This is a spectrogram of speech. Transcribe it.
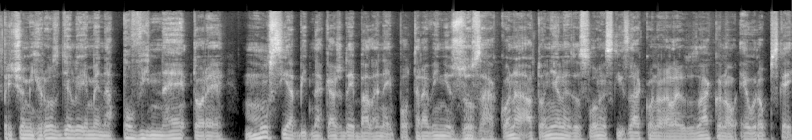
pričom ich rozdeľujeme na povinné, ktoré musia byť na každej balenej potravine zo zákona, a to nielen zo slovenských zákonov, ale zo zákonov Európskej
